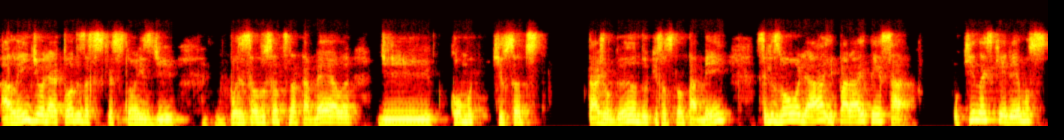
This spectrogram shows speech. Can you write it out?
além de olhar todas essas questões de posição do Santos na tabela, de como que o Santos está jogando, que o Santos não está bem, se eles vão olhar e parar e pensar o que nós queremos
